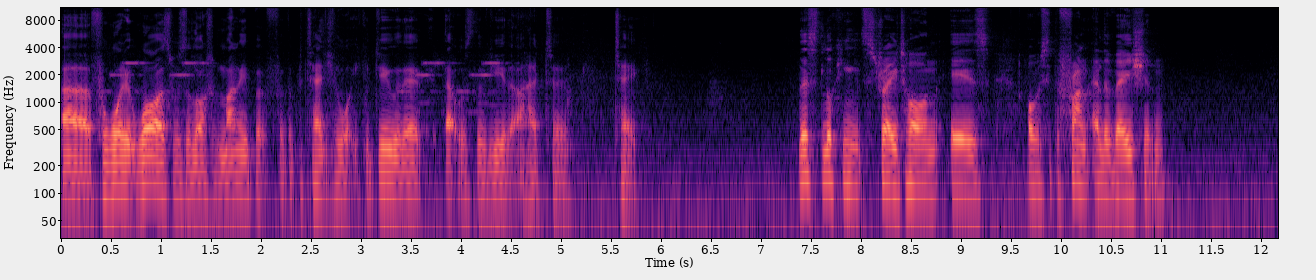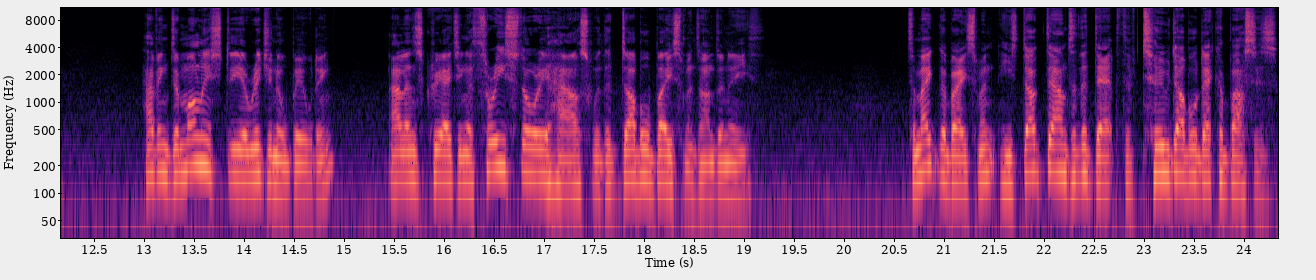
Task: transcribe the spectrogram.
uh, for what it was, was a lot of money, but for the potential of what you could do with it, that was the view that I had to take. This looking straight on is obviously the front elevation. Having demolished the original building, Alan's creating a three-storey house with a double basement underneath. To make the basement, he's dug down to the depth of two double-decker buses.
